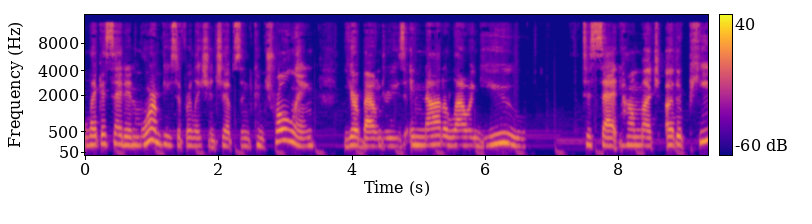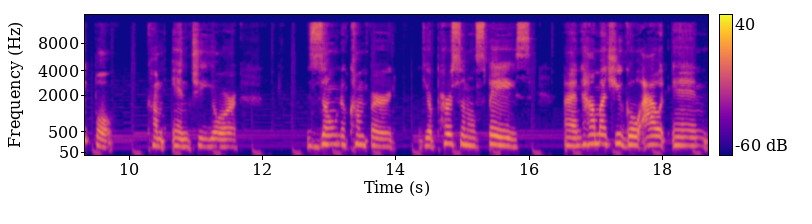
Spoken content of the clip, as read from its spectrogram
like I said, in more abusive relationships and controlling your boundaries and not allowing you to set how much other people come into your zone of comfort, your personal space, and how much you go out and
